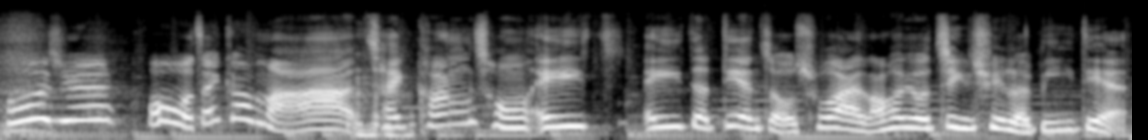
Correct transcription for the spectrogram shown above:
我就觉得，哦，我在干嘛啊？才刚从 A A 的店走出来，然后又进去了 B 店，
